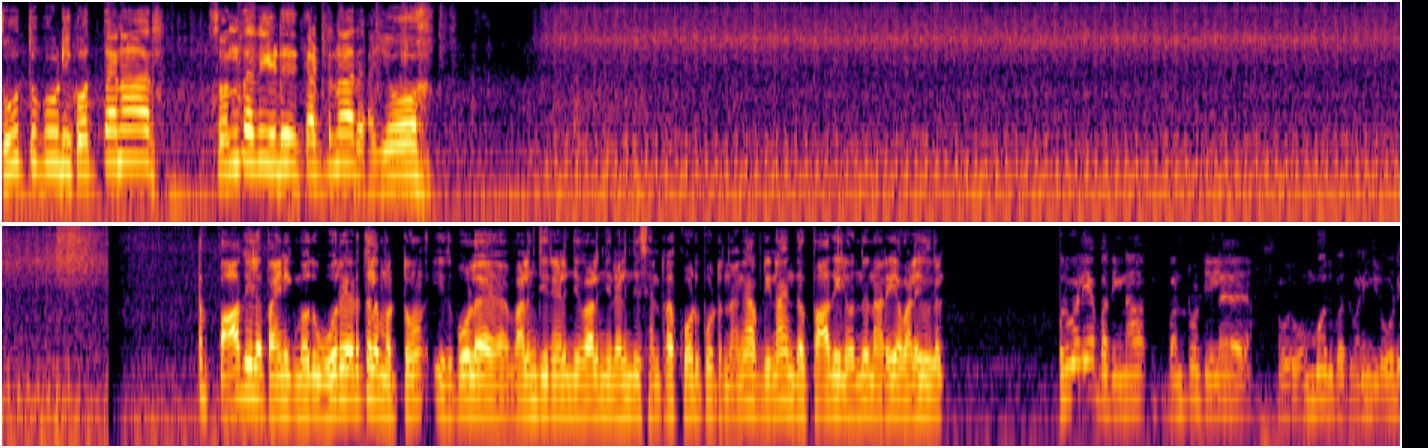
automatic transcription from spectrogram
தூத்துக்குடி கொத்தனார் சொந்த வீடு கட்டுனார். ஐயோ பாதையில் பயணிக்கும் போது ஒரு இடத்துல மட்டும் இது போல் வளைஞ்சு நெளிஞ்சு வளைஞ்சு நெளிஞ்சு சென்டராக கோடு போட்டிருந்தாங்க. அப்படின்னா இந்த பாதையில் வந்து நிறைய வளைவுகள். ஒரு வழியாக பார்த்தீங்கன்னா பண்ருட்டியில் ஒரு ஒம்பது பத்து மணிக்கு லோடு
